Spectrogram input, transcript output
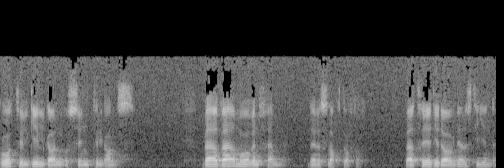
Gå til Gilgal og synd til gangs. Bær hver morgen frem deres slakteoffer, hver tredje dag deres tiende.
